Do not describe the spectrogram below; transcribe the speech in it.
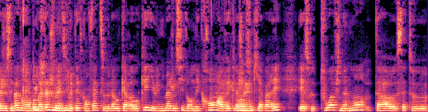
Là, je sais pas, dans, dans ma tête, je me dis, mais peut-être qu'en fait, là, au karaoké, il y a une image aussi d'un écran avec la chanson qui apparaît. Et est-ce que toi, finalement, t'as euh, cette euh,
